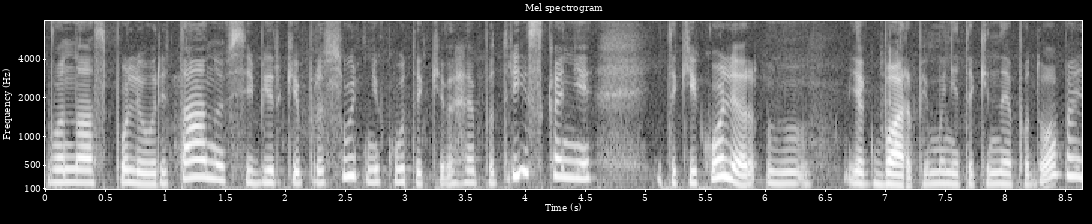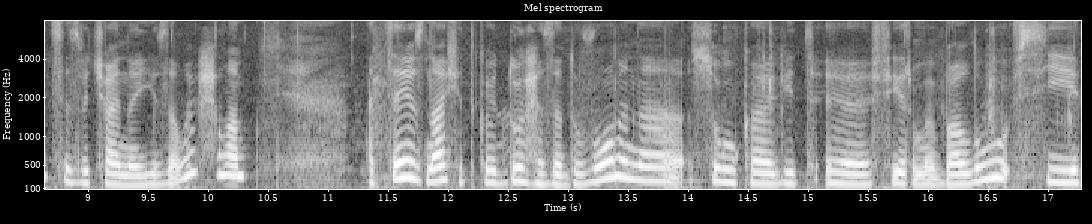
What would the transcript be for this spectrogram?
вона з поліуретану, всі бірки присутні, кутики вже потріскані. І такий колір, як Барбі, мені таки не подобається. Звичайно, її залишила. А цією знахідкою дуже задоволена. Сумка від е, фірми Балу. Всі,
